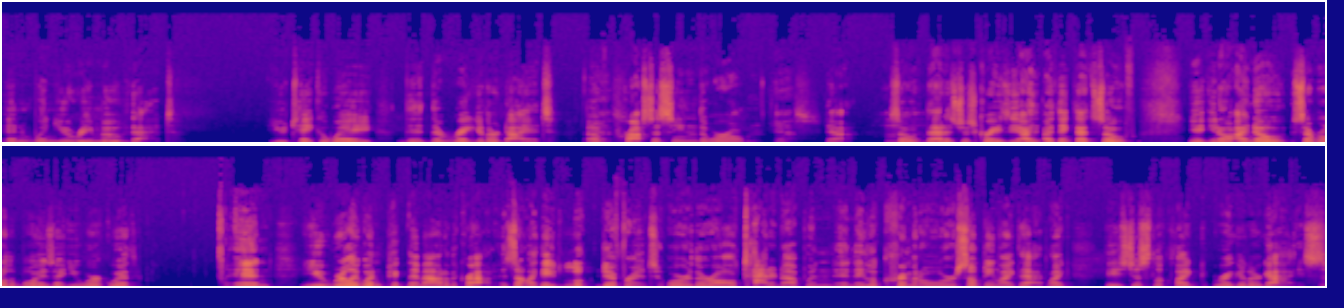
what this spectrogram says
And when you remove that, you take away the, the regular diet of Yes. processing the world. Yes. Yeah. So that is just crazy. I, I think that's so, you, you know, I know several of the boys that you work with, and you really wouldn't pick them out of the crowd. It's not like they look different or they're all tatted up and, and they look criminal or something like that. Like these just look like regular guys.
